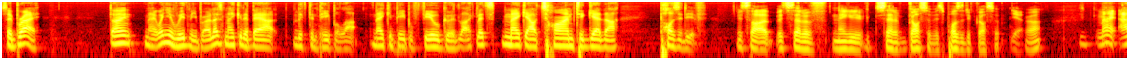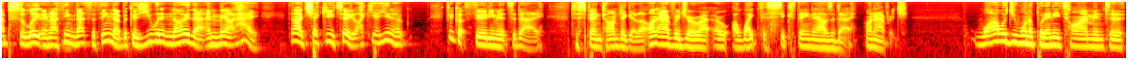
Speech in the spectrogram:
So, Bray, don't, mate, when you're with me, bro, let's make it about lifting people up, making people feel good. Like, let's make our time together positive. It's like instead of negative, instead of gossip, it's positive gossip. Yeah. Right. Mate, absolutely. And I think that's the thing, though, because you wouldn't know that. And be like, hey, then I'd check you too. Like, yeah, you know, if you've got 30 minutes a day to spend time together, on average, you're awake for 16 hours a day, on average. Why would you want to put any time into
